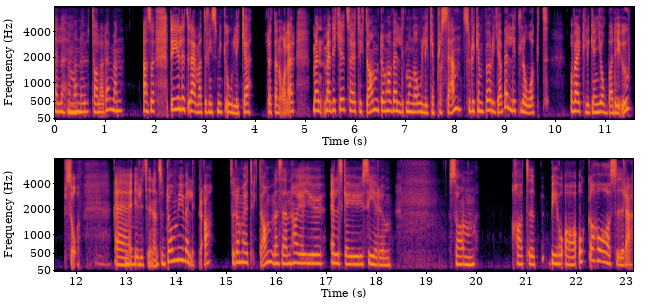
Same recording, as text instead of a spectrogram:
Eller hur man nu uttalar det. Men, alltså, det är ju lite där med att det finns mycket olika retanoler. Men Medicates har jag tyckt om. De har väldigt många olika procent. Så du kan börja väldigt lågt och verkligen jobba dig upp så eh, i Mm. rutinen. Så de är ju väldigt bra. Så de har jag tyckt om. Men sen har jag ju, älskar jag ju serum som har typ BHA och AHA-syra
